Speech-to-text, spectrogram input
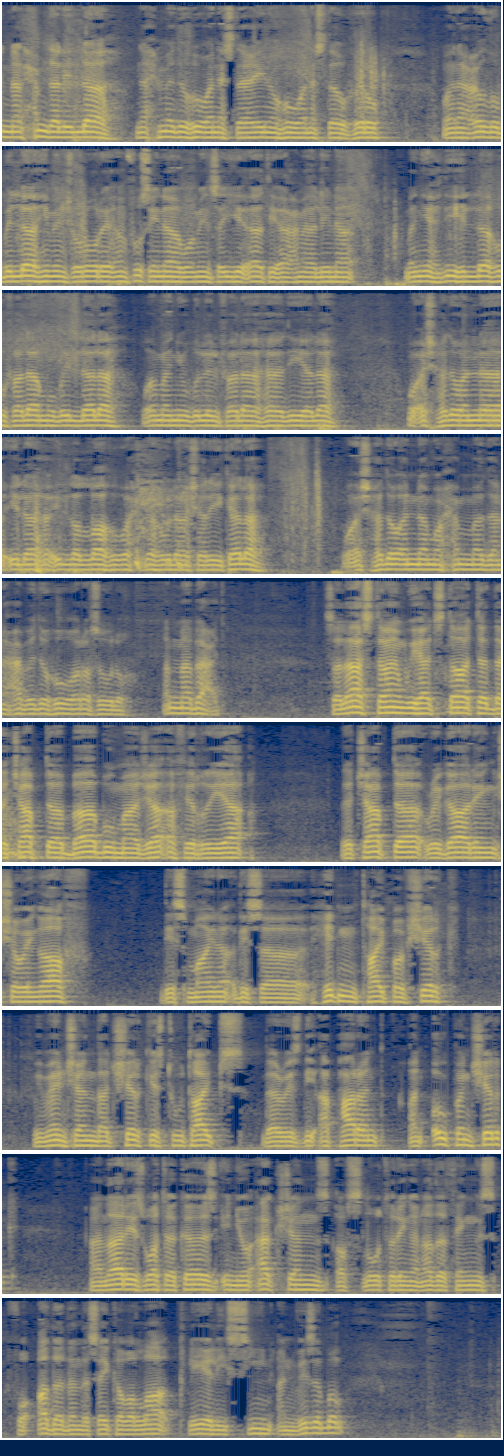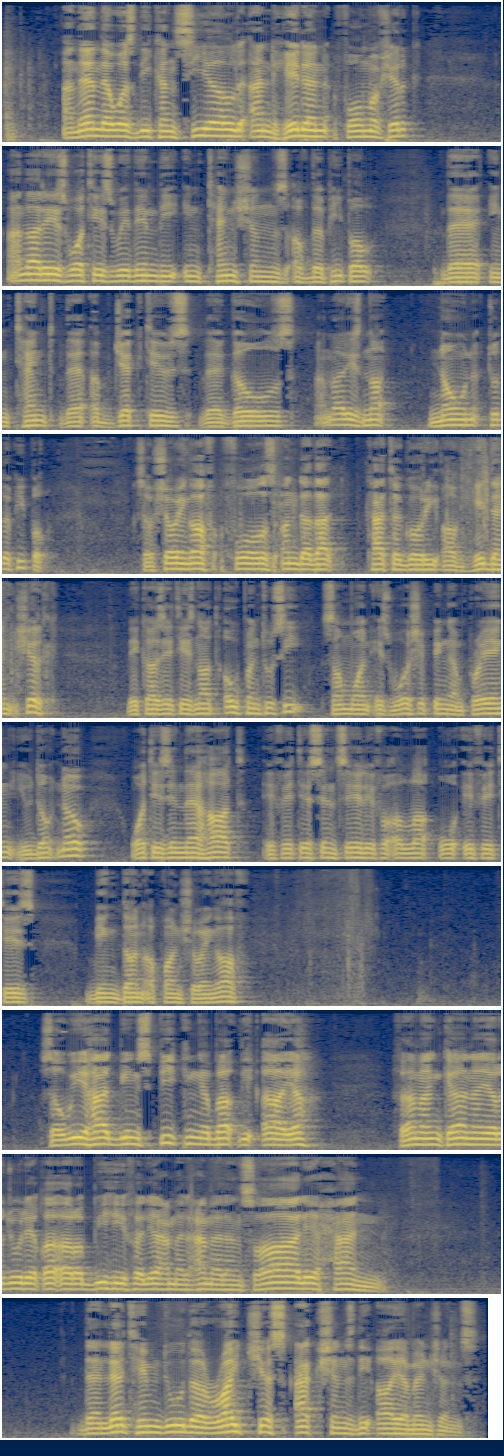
إن الحمد لله نحمده ونستعينه ونستغفره ونعوذ بالله من شرور أنفسنا ومن سيئات أعمالنا. من يهديه الله فلا مضل له ومن يضلل فلا هادي له. وأشهد أن لا إله إلا الله وحده لا شريك له. وأشهد أن محمدا عبده ورسوله. أما بعد. So last time we had started the chapter Babu Ma Ja'a fi Riya, the chapter regarding showing off this minor, this uh, hidden type of shirk. We mentioned that shirk is two types. There is the apparent and open shirk, and that is what occurs in your actions of slaughtering and other things for other than the sake of Allah, clearly seen and visible. And then there was the concealed and hidden form of shirk, and that is what is within the intentions of the people, their intent, their objectives, their goals, and that is not known to the people. So showing off falls under that category of hidden shirk because it is not open to see. Someone is worshipping and praying, you don't know what is in their heart, if it is sincerely for Allah or if it is being done upon showing off. So we had been speaking about the ayah فمن كان يرجو لقاء ربه فليعمل عملا صالحا Then let him do the righteous actions the ayah mentions.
